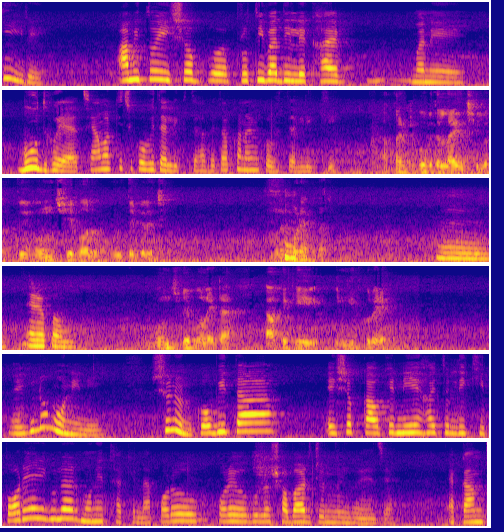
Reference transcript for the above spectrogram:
কি রে? আমি তো এইসব প্রতিবাদী লেখায় মানে বুধ হয়ে আছে। আমার কিছু কবিতা লিখতে হবে। তখন আমি কবিতা লিখি। আপনার একটা কবিতার লাইন ছিল তুই মন ছুঁয়ে বলো ভুলতে পেরেছ। মনে পড়ে আপনার? হুম এরকম। মন ছুঁয়ে বলো এটা কাউকে কি ইঙ্গিত করে? এইগুলো মনে নেই। শুনুন কবিতা এইসব কাউকে নিয়ে হয়তো লিখি পরে এগুলো আর মনে থাকে না। পরেও পরে ওগুলো সবার জন্যই হয়ে যায়। একান্ত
